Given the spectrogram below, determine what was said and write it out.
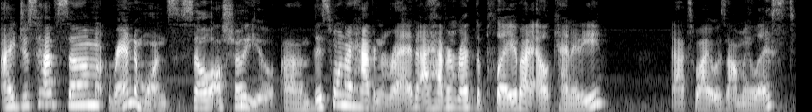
I just have some random ones, so I'll show you. Um, this one I haven't read. I haven't read The Play by Elle Kennedy. That's why it was on my list.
